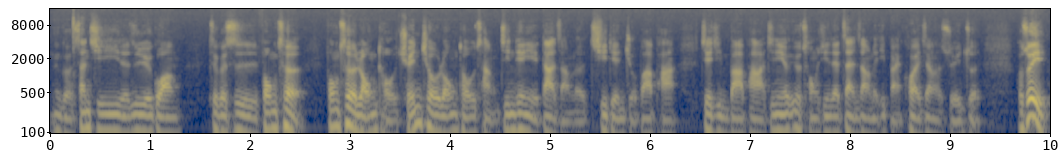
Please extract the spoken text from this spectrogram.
那个三七一的日月光，这个是封测封测龙头，全球龙头厂，今天也大涨了七点九八趴，接近八趴，今天又又重新再站上了一百块这样的水准。所以。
